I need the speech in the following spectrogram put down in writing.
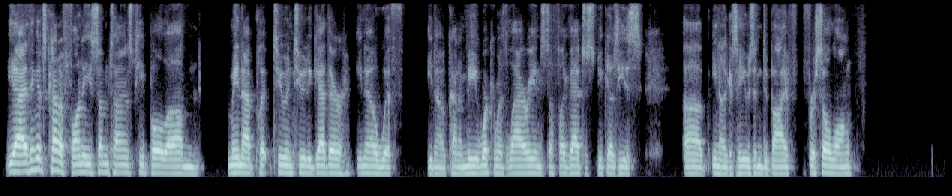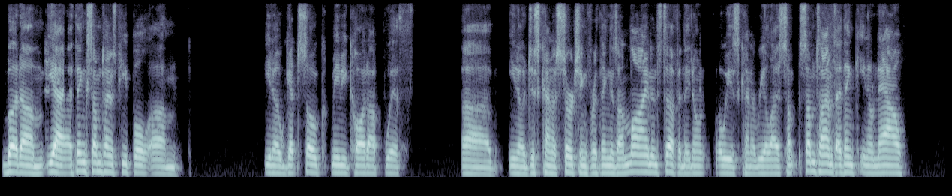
Yeah, I think it's kind of funny. Sometimes people um may not put two and two together, you know, with you know, kind of me working with Larry and stuff like that, just because he's uh, you know, like I said, he was in Dubai f- for so long but um yeah i think sometimes people um you know get so maybe caught up with uh you know just kind of searching for things online and stuff and they don't always kind of realize some sometimes i think you know now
